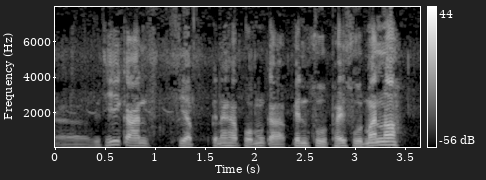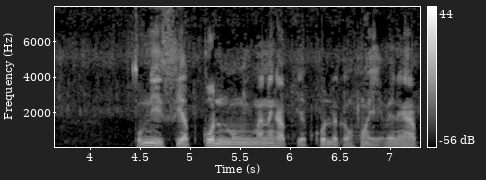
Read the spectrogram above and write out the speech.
อ่อวิธีการเสียบกันนะครับ ผมก็เป็นสูตรไผ่สูตรมันเนาะ ผมนี่เสียบก้นมองนี่มันนะครับ เสียบก้นแล้วก็ห้อยไว้นะครับ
